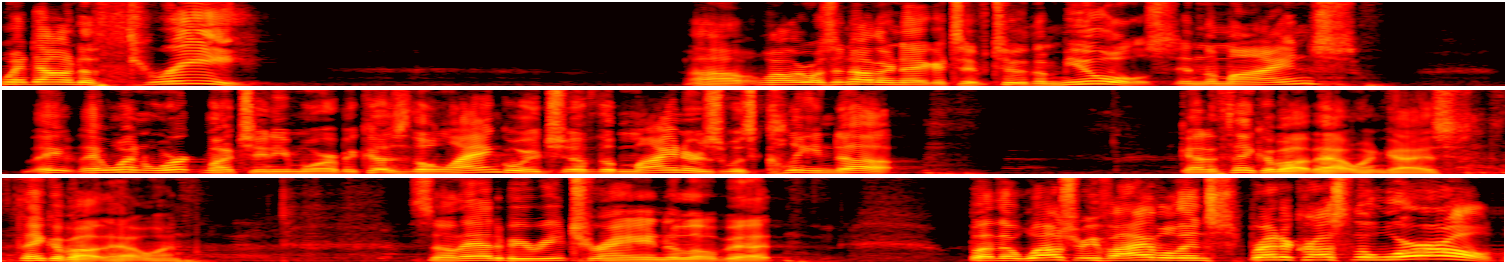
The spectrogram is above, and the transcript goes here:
Went down to three. Uh, well, there was another negative too. The mules in the mines, they, they wouldn't work much anymore because the language of the miners was cleaned up. Got to think about that one, guys. Think about that one. So they had to be retrained a little bit. But the Welsh revival then spread across the world.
